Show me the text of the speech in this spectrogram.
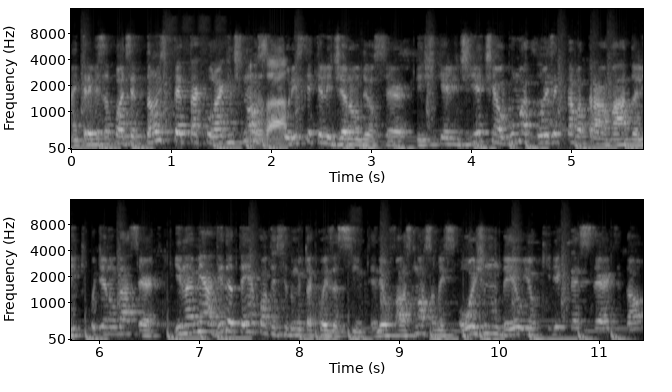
a entrevista pode ser tão espetacular que a gente não. Exato. Por isso que aquele dia não deu certo. Gente, aquele dia tinha alguma coisa que estava travado ali que podia não dar certo. E na minha vida tem acontecido muita coisa assim, entendeu? Eu falo assim, nossa, mas hoje não deu e eu queria que desse certo e tal.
